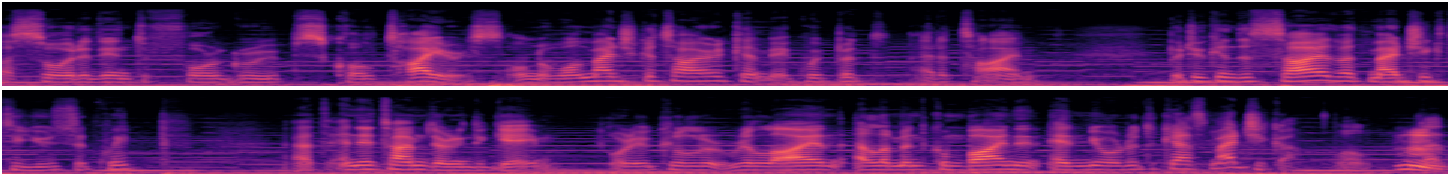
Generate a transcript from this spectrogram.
are sorted into four groups called tires. Only one Magica tire can be equipped at a time, but you can decide what magic to use equip at any time during the game, or you could rely on element combined in any order to cast Magica. Well, Hmm. that,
